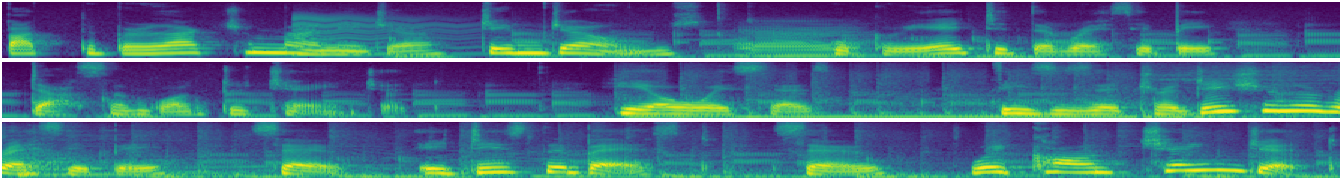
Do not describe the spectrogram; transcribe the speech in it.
But the production manager, Jim Jones, who created the recipe, doesn't want to change it. He always says, This is a traditional recipe, so it is the best, so we can't change it.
